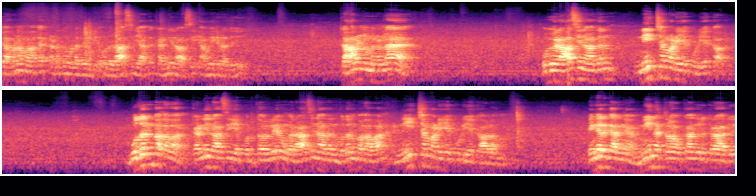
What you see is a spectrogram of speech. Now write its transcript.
கவனமாக கடந்து கொள்ள வேண்டிய ஒரு ராசியாக கன்னி ராசி அமைகிறது. காரணம் என்னன்னா உங்க ராசிநாதன் நீச்சம் அடையக்கூடிய காலம். புதன் பகவான் கன்னி ராசியை பொறுத்தவரையிலே உங்க ராசிநாதன் புதன் பகவான் நீச்சம் அடையக்கூடிய காலம். எங்க இருக்காருங்க? மீனத்துல உட்கார்ந்து இருக்கிறாரு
